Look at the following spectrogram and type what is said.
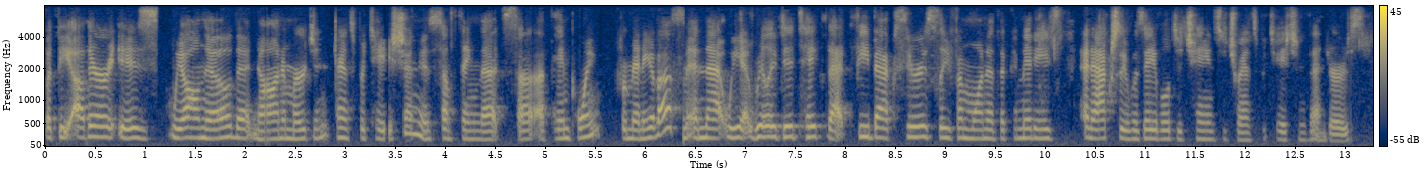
but the other is we all know that non emergent transportation is something that's a pain point for many of us, and that we really did take that feedback seriously from one of the committees and actually was able to change the transportation vendors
